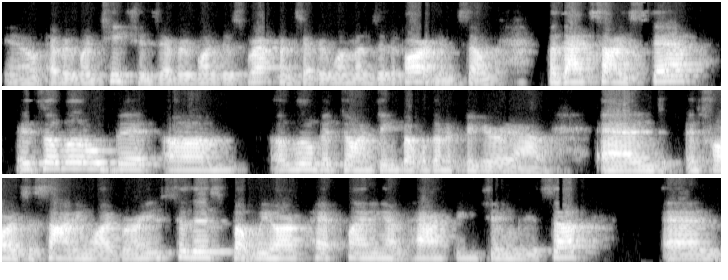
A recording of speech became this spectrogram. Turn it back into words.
You know, everyone teaches, everyone does reference, everyone runs a department. So for that size staff, it's a little bit um, a little bit daunting, but we're going to figure it out. And as far as assigning librarians to this, but we are planning on packaging this up and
